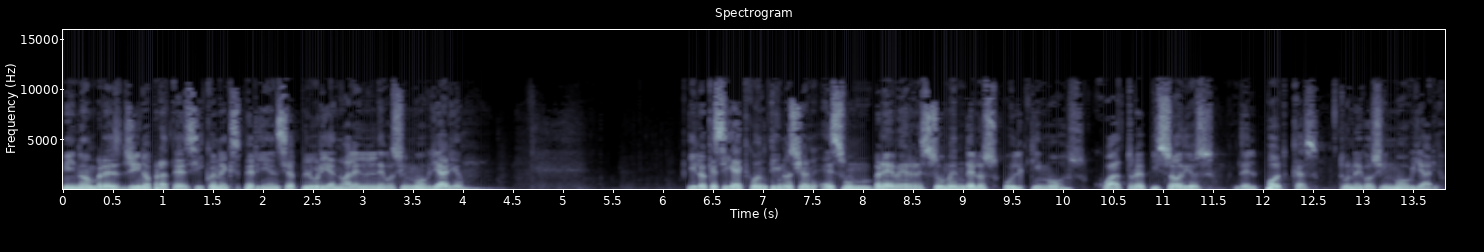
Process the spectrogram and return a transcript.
Mi nombre es Gino Pratesi con experiencia plurianual en el negocio inmobiliario. Y lo que sigue a continuación es un breve resumen de los últimos cuatro episodios del podcast Tu negocio inmobiliario.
